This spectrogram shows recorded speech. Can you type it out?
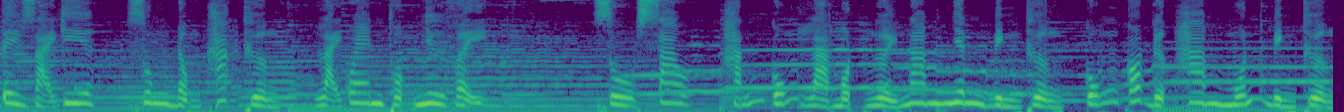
tê giải kia, rung động khác thường, lại quen thuộc như vậy. Dù sao, hắn cũng là một người nam nhân bình thường, cũng có được ham muốn bình thường.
